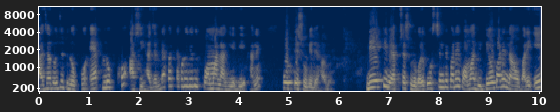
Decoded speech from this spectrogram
হাজার অযুত লক্ষ, এক লক্ষ, আশি হাজার। দেখো, একটা করে যদি কমা লাগিয়ে দিই এখানে, করতে সুবিধে হবে। দিয়ে একটি ব্যবসা শুরু করে কোশ্চেন পেপারে কমা দিতেও পারে, নাও পারে। এ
